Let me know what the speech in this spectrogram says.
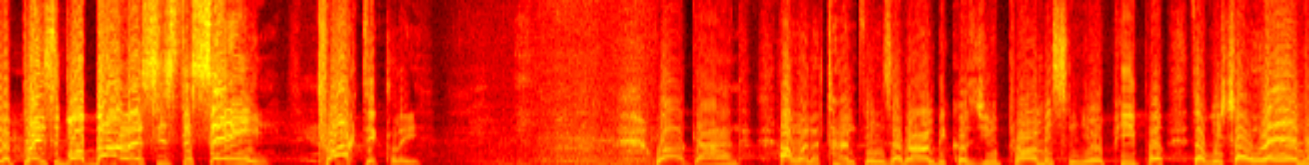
your principal balance is the same, practically. Well, God, I want to turn things around because you promised in your people that we shall lend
